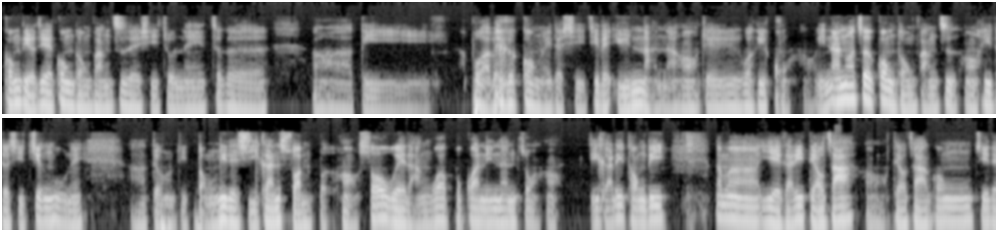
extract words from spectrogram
讲到这个共同防治的时阵呢，这个啊，伫不好要去讲诶，就是这个云南然后这我去看，云南怎做共同防治吼，迄就是政府呢啊，同伫同一个时间宣布吼，所有诶人我不管恁安怎吼。伊甲你通知，那么伊会甲你调查哦，调查讲即个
